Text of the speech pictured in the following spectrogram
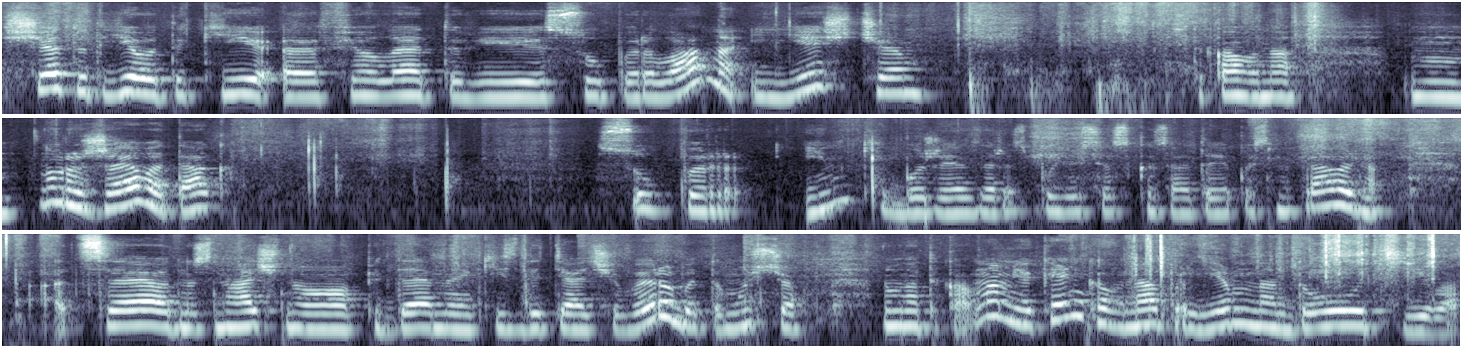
Ще тут є отакі е, фіолетові суперлана, і є ще така вона ну, рожева, так. Супер інкі, боже, я зараз боюся сказати якось неправильно. Це однозначно піде на якісь дитячі вироби, тому що ну, вона така, вона м'якенька, вона приємна до тіла.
